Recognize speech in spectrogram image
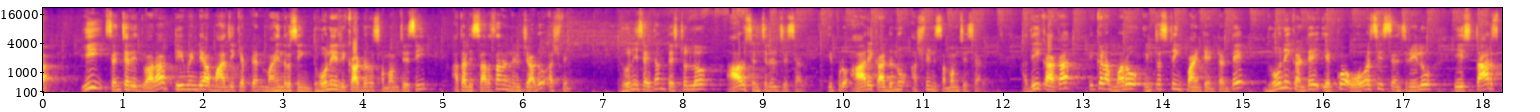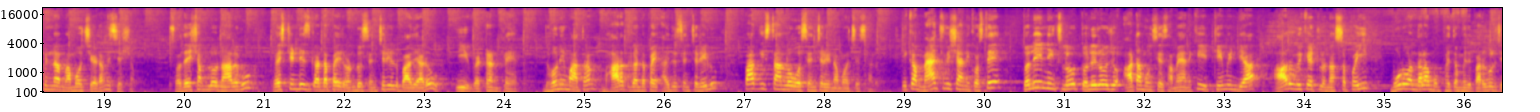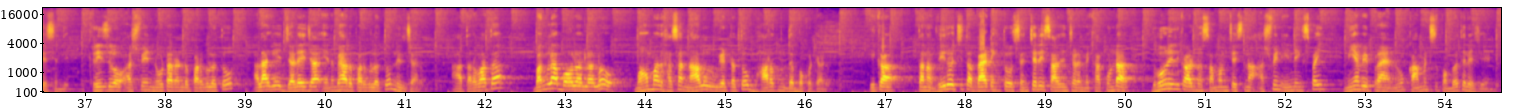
ఈ సెంచరీ ద్వారా టీమిండియా మాజీ కెప్టెన్ మహేంద్ర సింగ్ ధోని రికార్డును సమం చేసి అతడి సరసన నిలిచాడు అశ్విన్. ధోని సైతం టెస్టుల్లో ఆరు సెంచరీలు చేశాడు. ఇప్పుడు ఆ రికార్డును అశ్విన్ సమం చేశాడు. అదీ కాక ఇక్కడ మరో ఇంట్రెస్టింగ్ పాయింట్ ఏంటంటే ధోని కంటే ఎక్కువ ఓవర్సీస్ సెంచరీలు ఈ స్టార్ స్పిన్నర్ నమోదు చేయడం విశేషం. స్వదేశంలో నాలుగు వెస్టిండీస్ గడ్డపై రెండు సెంచరీలు బాదాడు ఈ వెటరన్ ప్లేయర్. ధోని మాత్రం భారత్ గడ్డపై ఐదు సెంచరీలు పాకిస్తాన్లో ఓ సెంచరీ నమోదు చేశాడు. ఇక మ్యాచ్ విషయానికి వస్తే తొలి ఇన్నింగ్స్లో తొలి రోజు ఆట ముగిసే సమయానికి టీమిండియా ఆరు వికెట్లు నష్టపోయి మూడు వందల ముప్పై తొమ్మిది పరుగులు చేసింది. క్రీజ్లో అశ్విన్ నూట రెండు పరుగులతో అలాగే జడేజా ఎనభై ఆరు పరుగులతో నిలిచారు. ఆ తర్వాత బంగ్లా బౌలర్లలో మొహమ్మద్ హసన్ నాలుగు వికెట్లతో భారత్ను దెబ్బకొట్టాడు ఇక తన వీరోచిత బ్యాటింగ్తో సెంచరీ సాధించడమే కాకుండా ధోని రికార్డును సమం చేసిన అశ్విన్ ఇన్నింగ్స్పై మీ అభిప్రాయాలను కామెంట్స్ రూపంలో తెలియజేయండి.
